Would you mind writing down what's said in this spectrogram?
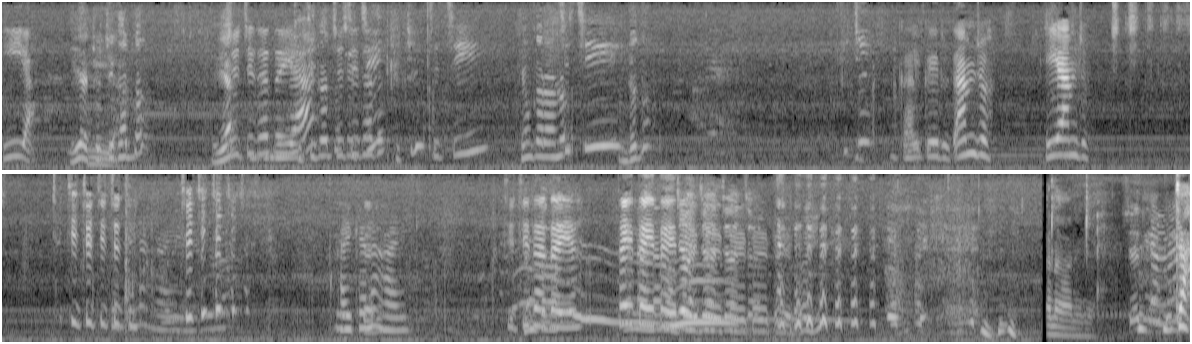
હિયા ચૂચી કરતો હિયા ચૂચી કરતો ચૂચી કરતો ચૂચી કેમ કરવાનું જો તો કાલ કર્યું આમ જો. એ આમ જો. હાય કે ના હાય ચીચી દાદા એ થઈ થઈ થઈ જો જો જો બનાવવાની છે જા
